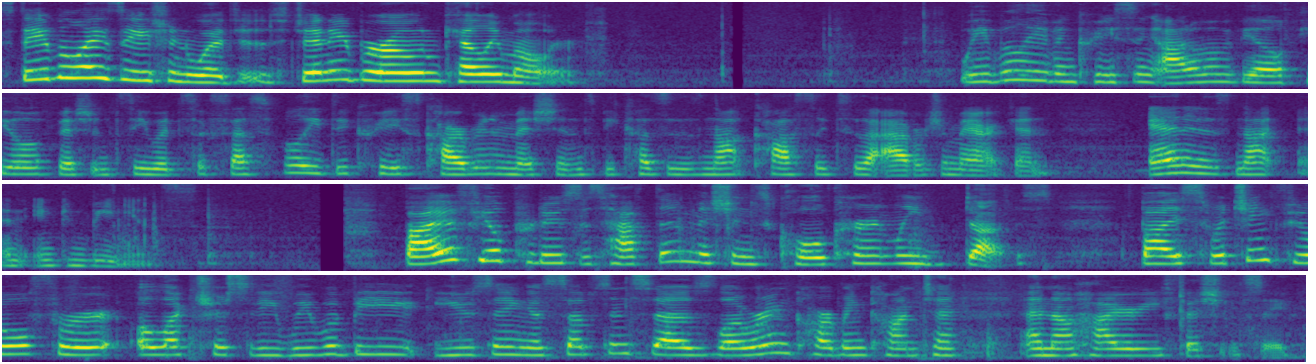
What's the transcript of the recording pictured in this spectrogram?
Stabilization wedges. Jenny Barone, Kelly Muller. We believe increasing automobile fuel efficiency would successfully decrease carbon emissions because it is not costly to the average American, and it is not an inconvenience. Biofuel produces half the emissions coal currently does. By switching fuel for electricity, we would be using a substance that is lower in carbon content and a higher efficiency.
